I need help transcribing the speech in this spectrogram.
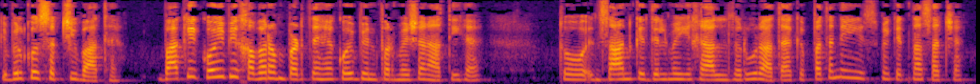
کہ بالکل سچی بات ہے۔ باقی کوئی بھی خبر ہم پڑھتے ہیں، کوئی بھی انفارمیشن آتی ہے، تو انسان کے دل میں یہ خیال ضرور آتا ہے کہ پتہ نہیں اس میں کتنا سچ ہے۔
